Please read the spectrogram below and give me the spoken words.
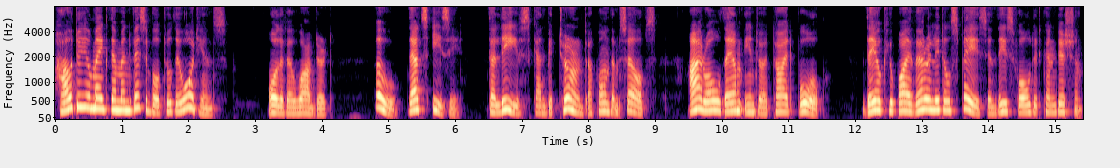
how do you make them invisible to the audience? Oliver wondered. Oh, that's easy. The leaves can be turned upon themselves. I roll them into a tight ball. They occupy very little space in this folded condition.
